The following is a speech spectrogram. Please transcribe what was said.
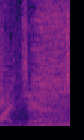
Watch it!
